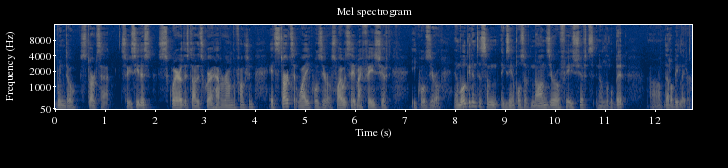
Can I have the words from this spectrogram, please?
window starts at. So you see this square, this dotted square I have around the function? It starts at y equals 0. So I would say my phase shift equals 0. And we'll get into some examples of non-zero phase shifts in a little bit. Uh, that'll be later.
